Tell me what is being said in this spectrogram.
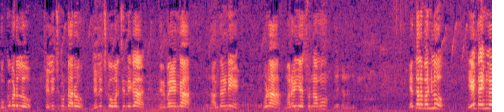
ముక్కుబడులు చెల్లించుకుంటారు. చెల్లించుకోవాల్సిందిగా నిర్భయంగా అందరినీ కూడా మనవి చేస్తున్నాము. ఎద్దల బండ్లు ఏ టైంలో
